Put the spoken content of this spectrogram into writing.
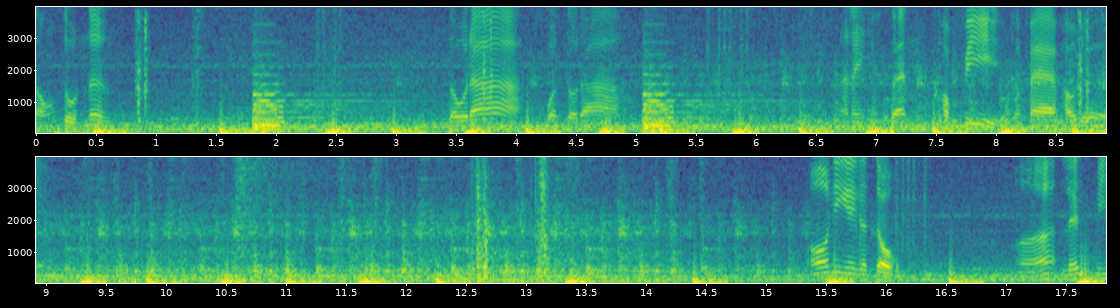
สองศูนย์หนึ่งโซดาขวดโซดาอันไหน instant coffee กาแฟ powder อ๋อ นี่ไงกระจก เออ let me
